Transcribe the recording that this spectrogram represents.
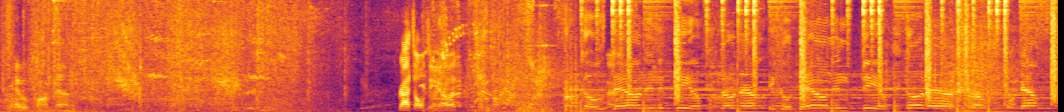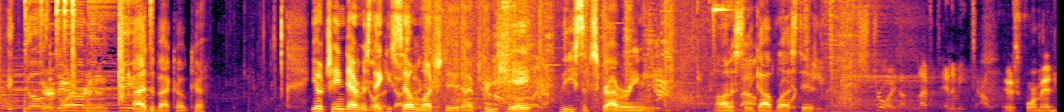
I have a bomb now. Rat's ulting now. Goes down in the DM, go down, it go down in the DM, it go down, it go down, it goes one, down in the DM. I had to back up, okay. Yo, Chain Davers, thank you Dust, so actually. much, dude. I appreciate the subscriberini. Honestly, Wow. God bless, dude. team has destroyed a left enemy tower. There's four mid.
